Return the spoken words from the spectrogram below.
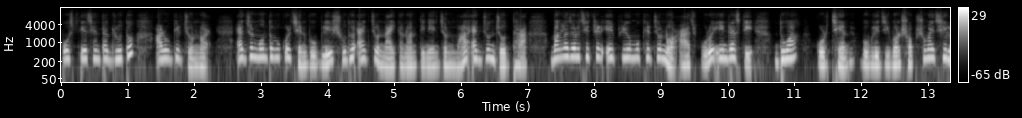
পোস্ট দিয়েছেন তার দ্রুত আরোগ্যের জন্য। একজন মন্তব্য করছেন বুবলি শুধু একজন নায়িকা নন তিনি একজন মা, একজন যোদ্ধা। বাংলা চলচ্চিত্রের এই প্রিয় মুখের জন্য আজ পুরো ইন্ডাস্ট্রি দোয়া করছেন। বুবলি জীবন সবসময় ছিল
